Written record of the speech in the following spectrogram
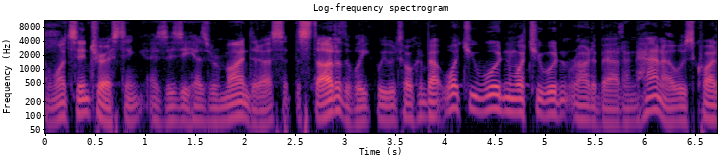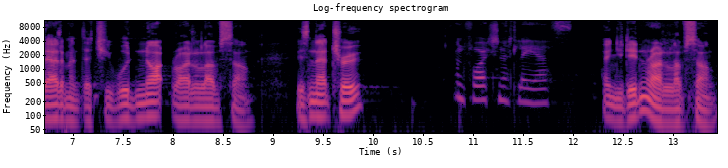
And what's interesting, as Izzy has reminded us, at the start of the week we were talking about what you would and what you wouldn't write about. And Hannah was quite adamant that she would not write a love song. Isn't that true? Unfortunately, yes. And you didn't write a love song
